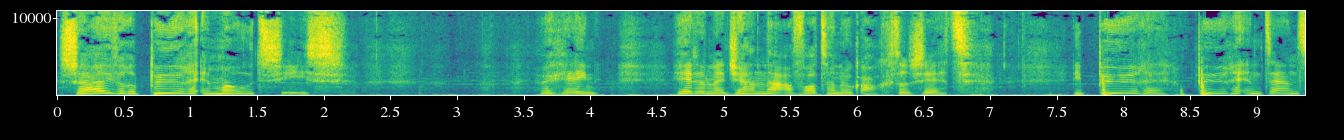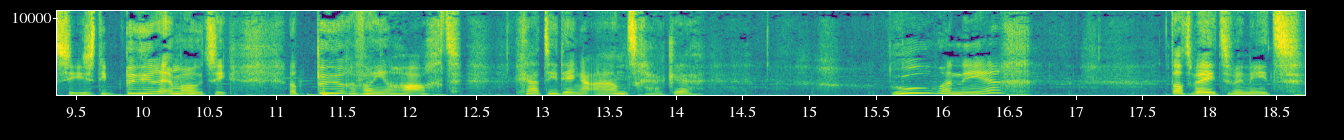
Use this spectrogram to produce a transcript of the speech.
Zuivere, pure emoties. We geen hidden agenda of wat dan ook achter zit. Die pure, pure intenties, die pure emotie, dat pure van je hart gaat die dingen aantrekken. Hoe, wanneer, dat weten we niet.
